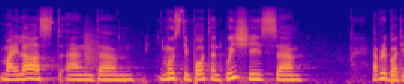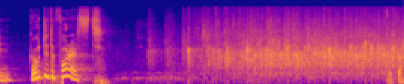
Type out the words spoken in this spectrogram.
my last and um, most important wish is um, everybody go to the forest. aitäh.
